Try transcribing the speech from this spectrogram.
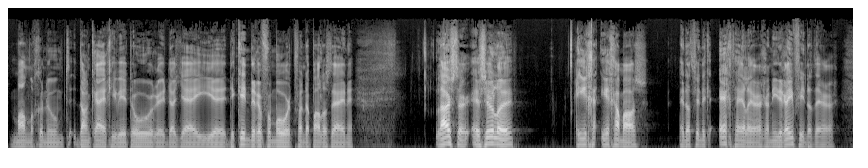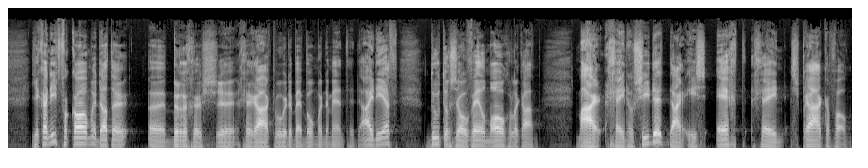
man genoemd. Dan krijg je weer te horen dat jij de kinderen vermoordt van de Palestijnen. Luister, er zullen in, in Hamas en dat vind ik echt heel erg en iedereen vindt dat erg. Je kan niet voorkomen dat er uh, burgers uh, geraakt worden bij bombardementen. De IDF doet er zoveel mogelijk aan. Maar genocide, daar is echt geen sprake van.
